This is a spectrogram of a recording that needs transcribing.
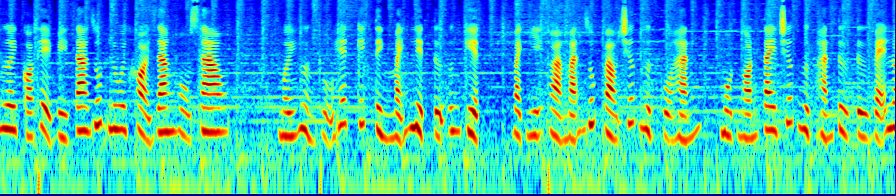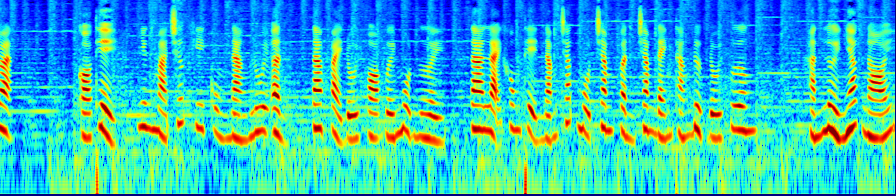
Ngươi có thể vì ta rút lui khỏi giang hồ sao? Mới hưởng thụ hết kích tình mãnh liệt tự ưng kiệt. Bạch nhị thỏa mãn giúp vào trước ngực của hắn, một ngón tay trước ngực hắn từ từ vẽ loạn. Có thể, nhưng mà trước khi cùng nàng lui ẩn, ta phải đối phó với một người, ta lại không thể nắm chắc 100% đánh thắng được đối phương. Hắn lười nhác nói,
